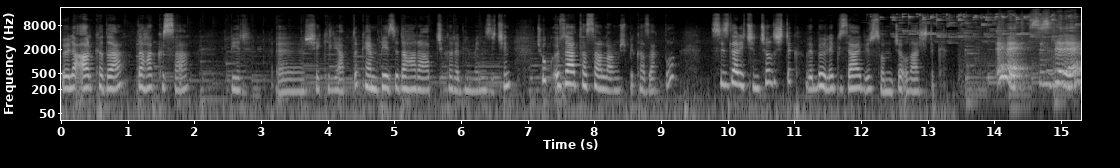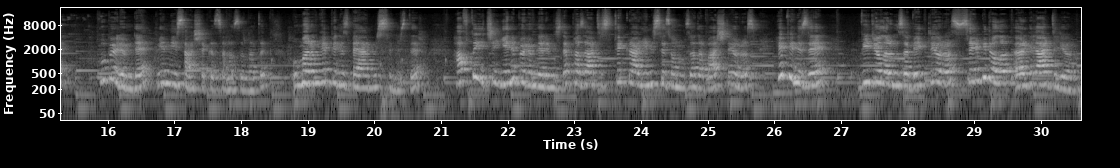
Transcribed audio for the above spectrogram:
Böyle arkada daha kısa bir e, şekil yaptık. Hem bezi daha rahat çıkarabilmeniz için. Çok özel tasarlanmış bir kazak bu. Sizler için çalıştık ve böyle güzel bir sonuca ulaştık. Evet, sizlere bu bölümde bir Nisan şakası hazırladık. Umarım hepiniz beğenmişsinizdir. Hafta içi yeni bölümlerimizde pazartesi tekrar yeni sezonumuza da başlıyoruz. Hepinizi videolarımıza bekliyoruz. Sevgi dolu örgüler diliyorum.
